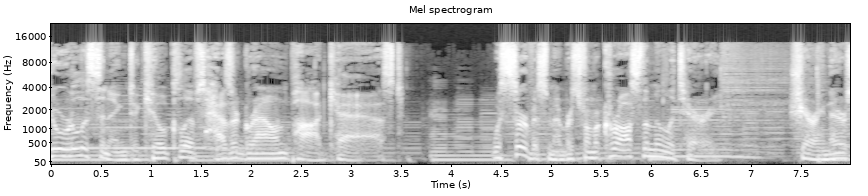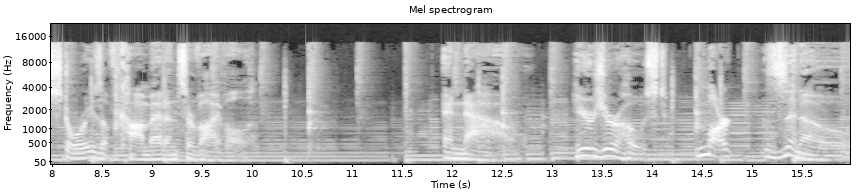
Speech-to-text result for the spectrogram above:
You're listening to Killcliff's Hazard Ground podcast with service members from across the military sharing their stories of combat and survival. And now, here's your host, Mark Zinno.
